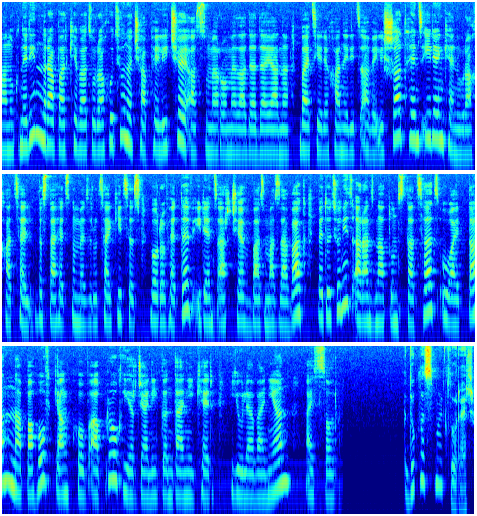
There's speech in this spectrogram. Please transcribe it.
մանուկներին նրա ապարքեված ուրախությունը չափելի չէ, ասում է Ռոմելա Դադայանը, բայց երեխաներից ավելի շատ հենց իրենք են ուրախացել, վստահեցնում է զրուցակիցս, որովհետև իրենց արչև բազմազավակ պետությունից առանձնատուն ստացած ու այդ տանն ապահով կյանքով ապրող երջանիկ ընտանիք էր։ Յուլիա Վանյան այսօր Դուգլաս Մակլուրեր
